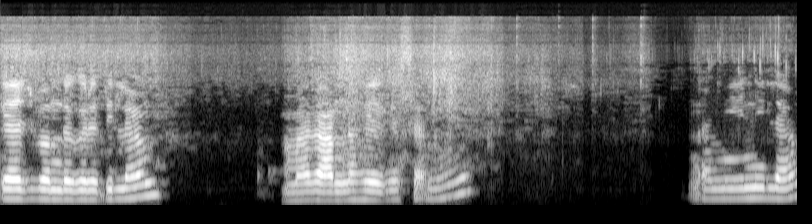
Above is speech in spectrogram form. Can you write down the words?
গ্যাস বন্ধ করে দিলাম। আমার রান্না হয়ে গেছে, আমি নামিয়ে নিলাম।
